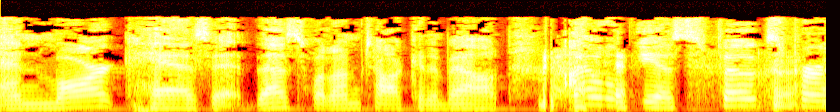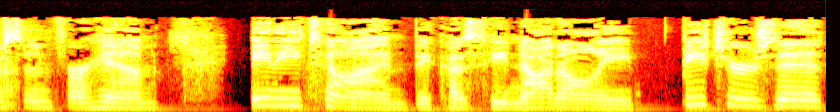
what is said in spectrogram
and Mark has it. That's what I'm talking about. I will be a spokesperson for him anytime because he not only features it,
